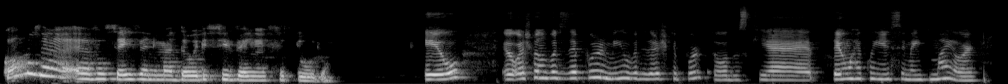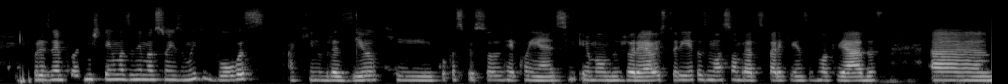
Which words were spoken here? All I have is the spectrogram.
Como é, vocês, animadores, se veem no futuro? Eu eu acho que eu não vou dizer por mim, eu vou dizer acho que por todos, que é ter um reconhecimento maior. Por exemplo, a gente tem umas animações muito boas aqui no Brasil que poucas pessoas reconhecem, Irmão do Jorel, Historietas Mal Assombradas para Crianças Mal Criadas. Uh,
